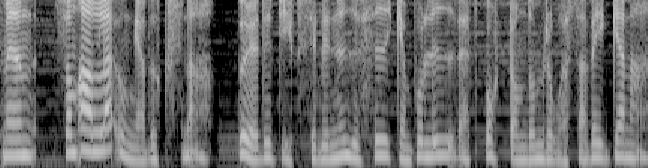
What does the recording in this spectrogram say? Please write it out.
Men som alla unga vuxna började Gypsy bli nyfiken på livet bortom de rosa väggarna.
